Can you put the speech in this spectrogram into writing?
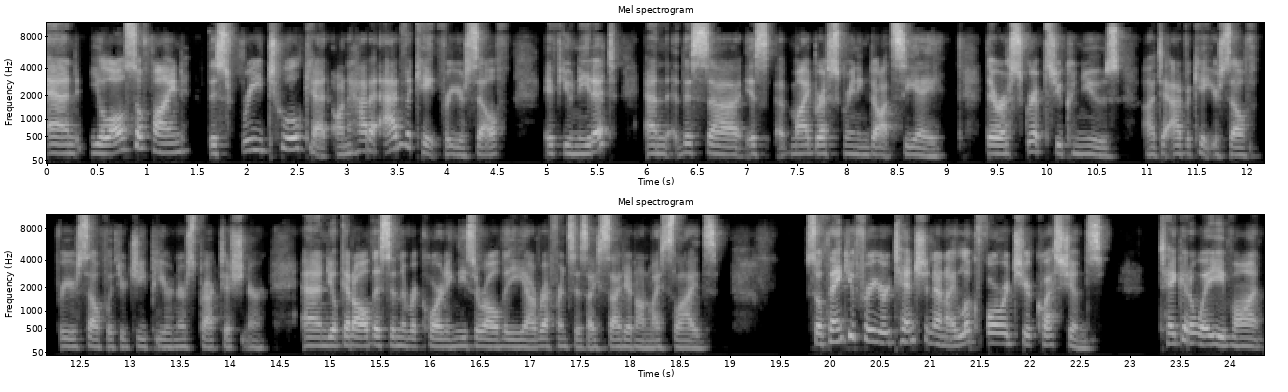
And you'll also find this free toolkit on how to advocate for yourself if you need it. And this uh, is mybreastscreening.ca. There are scripts you can use uh, to advocate yourself for yourself with your GP or nurse practitioner. And you'll get all this in the recording. These are all the uh, references I cited on my slides. So thank you for your attention, and I look forward to your questions. Take it away, Yvonne.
